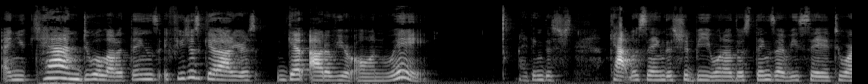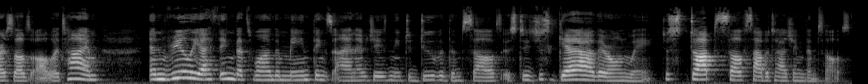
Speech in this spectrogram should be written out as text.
and you can do a lot of things if you just get out of your get out of your own way. I think this Kat was saying this should be one of those things that we say to ourselves all the time. And really, I think that's one of the main things INFJs need to do with themselves is to just get out of their own way. Just stop self sabotaging themselves.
